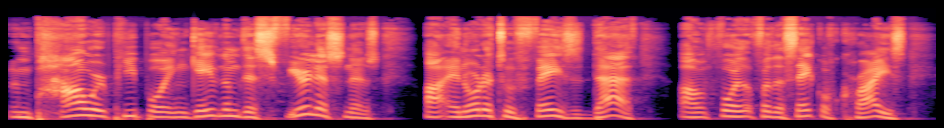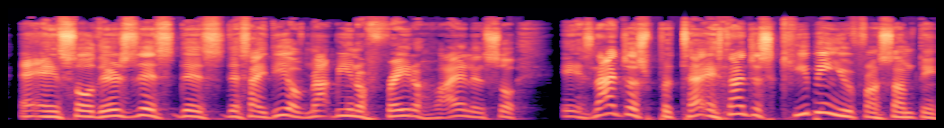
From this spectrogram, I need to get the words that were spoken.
empowered people and gave them this fearlessness uh, in order to face death um, for for the sake of Christ. And so there's this this this idea of not being afraid of violence. So it's not just protect it's not just keeping you from something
